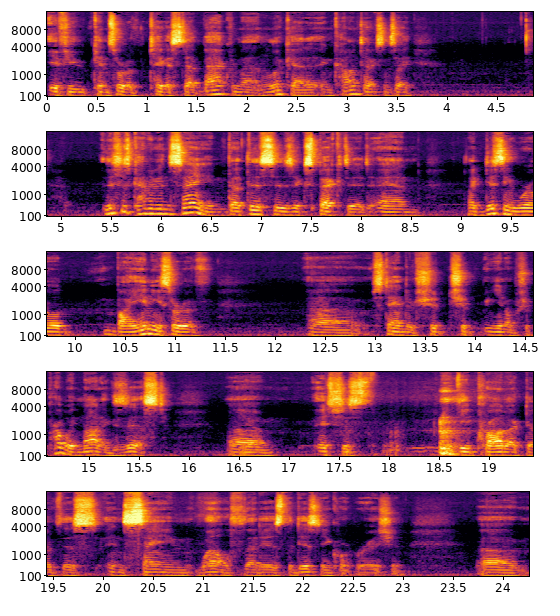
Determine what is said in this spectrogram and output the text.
if you can sort of take a step back from that and look at it in context and say, this is kind of insane that this is expected and like Disney World by any sort of uh, standard should should you know should probably not exist. Um, Yeah. It's just the product of this insane wealth that is the Disney Corporation, um,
